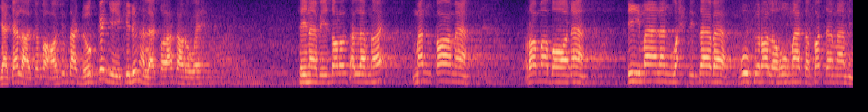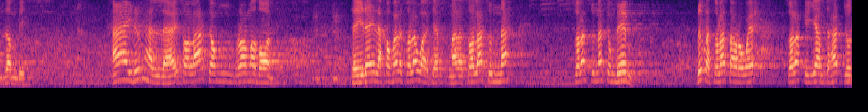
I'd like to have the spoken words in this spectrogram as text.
và trả lời cho câu hỏi chúng ta được cái gì khi đứng hành lễ Salat, Taraweh? Thì Nabi sallallahu alaihi wasallam nói, man qama ramadana imanan wa ihtisaba, ghufira lahu ma taqaddama min dhanbi. Ai đứng hành lễ Salat trong Ramadan thì đây là không phải là Salat wajib, mà là Salat sunnah. Salat sunnah trong đêm. Tức là Salat Taraweh Salat Qiyam Tahajjud.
